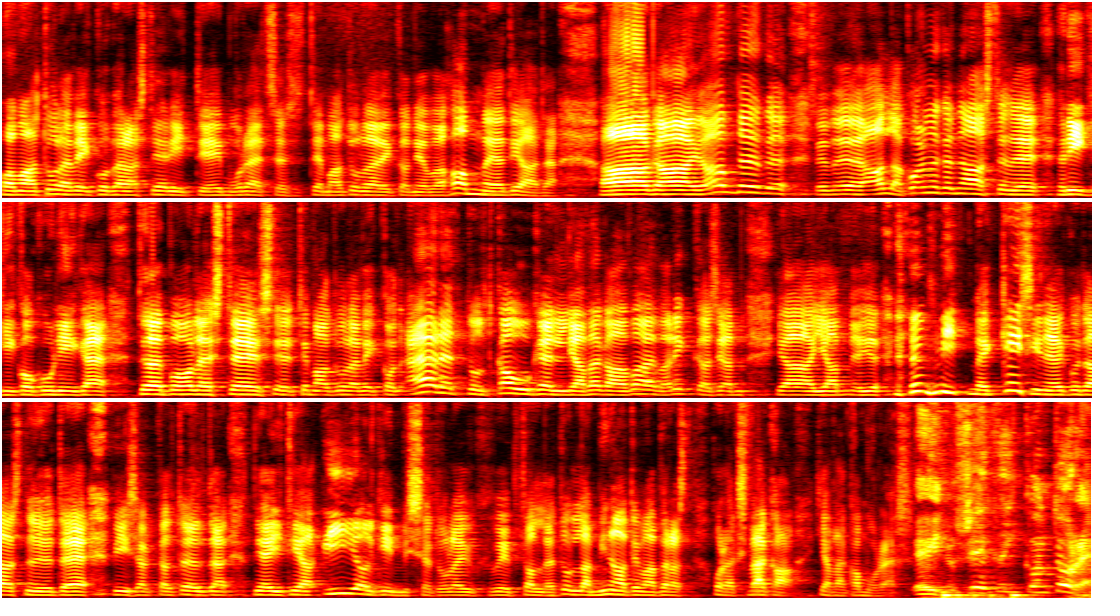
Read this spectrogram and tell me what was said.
oma tuleviku pärast eriti ei muretse, sest tema tulevik on juba homme ja teada. aga jah, alla kolmekümne aastane Riigikogu liige, tõepoolest tema tulevik on ääretult kaugel ja väga vaevarikas ja, ja, ja mitmekesine, kuidas nüüd viisakalt öelda, ei tea iialgi, mis see tulevik võib talle tulla, mina tema pärast oleks väga ja väga mures. ei no see kõik on tore,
